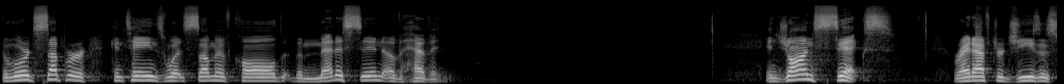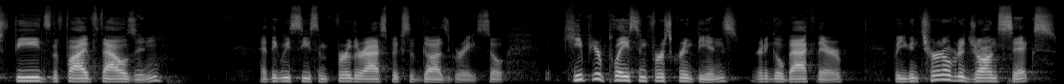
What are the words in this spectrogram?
The Lord's Supper contains what some have called the medicine of heaven. In John 6, right after Jesus feeds the 5,000, I think we see some further aspects of God's grace. So keep your place in 1 Corinthians. We're going to go back there. But you can turn over to John 6.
